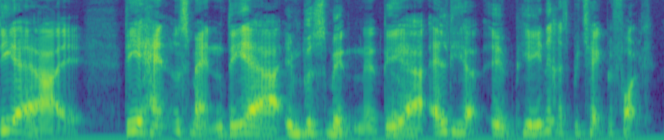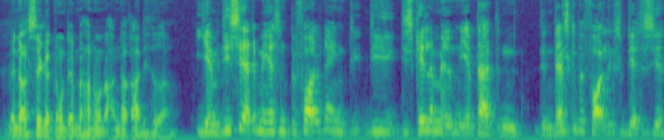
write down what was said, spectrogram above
Det er, øh, det er handelsmanden, det er embedsmændene, det ja. er alle de her øh, pæne, respektable folk. men også sikkert nogle af dem, der har nogle andre rettigheder. Jamen, de ser det mere som befolkningen. De, de, de skiller mellem, jamen, der er den, den danske befolkning, som de altid siger,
